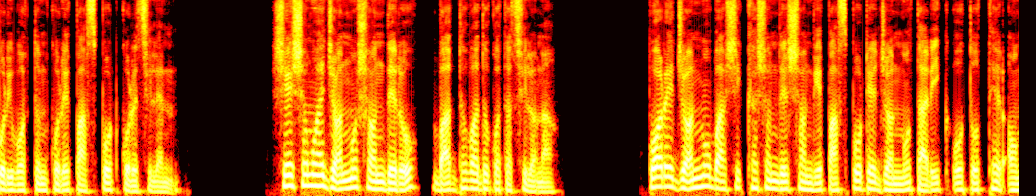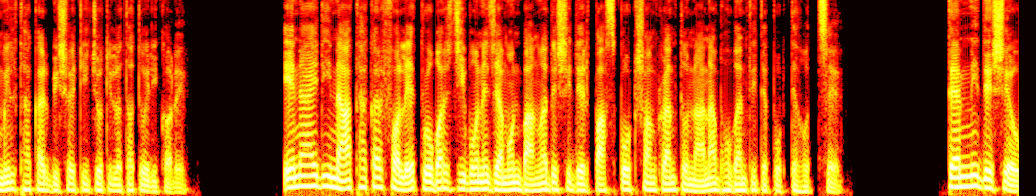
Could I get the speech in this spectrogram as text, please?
পরিবর্তন করে পাসপোর্ট করেছিলেন। সে সময় জন্মসন্দেরও বাধ্যবাধকতা ছিল না। পরে জন্ম বা শিক্ষাসন্দের সঙ্গে পাসপোর্টের জন্ম তারিখ ও তথ্যের অমিল থাকার বিষয়টি জটিলতা তৈরি করে। এনআইডি না থাকার ফলে প্রবাস জীবনে যেমন বাংলাদেশিদের পাসপোর্ট সংক্রান্ত নানা ভোগান্তিতে পড়তে হচ্ছে, তেমনি দেশেও।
